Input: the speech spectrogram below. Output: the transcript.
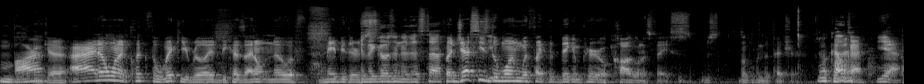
Umbara? Okay. I I don't want to click the wiki really because I don't know if maybe there's. If it goes into this stuff. But Jesse's the one with like the big Imperial cog on his face. Just looking from the picture. Okay. Okay. Yeah.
